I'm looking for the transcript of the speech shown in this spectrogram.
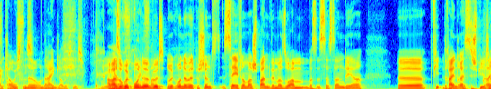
aus, glaub auf, ich nicht. ne? Und Nein, dann- glaube ich nicht. Nee, aber so Rückrunde wird, Rückrunde wird bestimmt safe nochmal spannend, wenn wir so am, was ist das dann, der äh, vier- 33. Spieltag?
